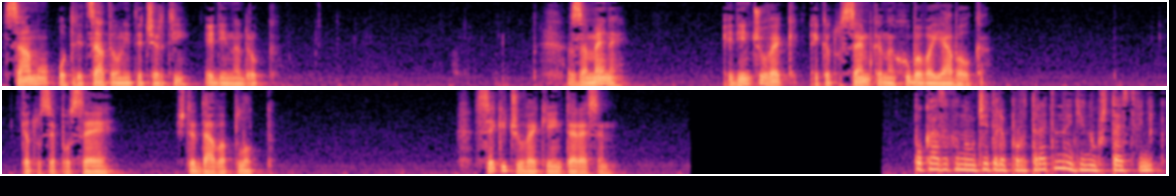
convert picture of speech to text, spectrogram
само отрицателните черти един на друг. За мене един човек е като семка на хубава ябълка. Като се посее, ще дава плод. Всеки човек е интересен. Показаха на учителя портрета на един общественик.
